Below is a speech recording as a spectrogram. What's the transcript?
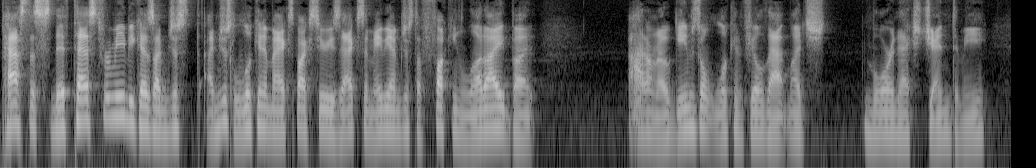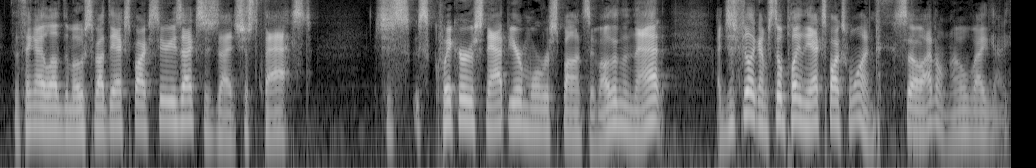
pass the sniff test for me because I'm just I'm just looking at my Xbox Series X and maybe I'm just a fucking luddite, but I don't know. Games don't look and feel that much more next gen to me. The thing I love the most about the Xbox Series X is that it's just fast. It's just it's quicker, snappier, more responsive. Other than that, I just feel like I'm still playing the Xbox One. So I don't know. I, I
